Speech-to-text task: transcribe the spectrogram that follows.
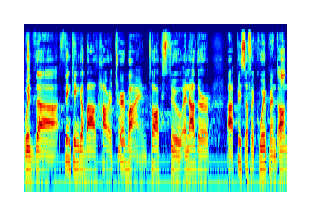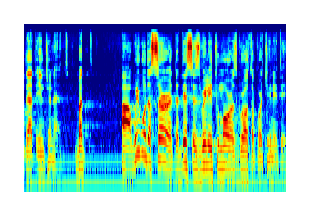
with uh, thinking about how a turbine talks to another uh, piece of equipment on that internet. But uh, we would assert that this is really tomorrow's growth opportunity.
